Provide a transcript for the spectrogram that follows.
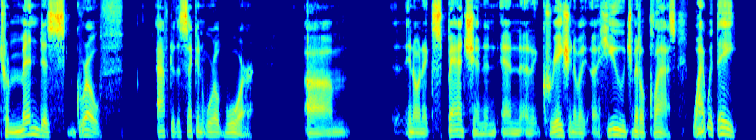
tremendous growth after the Second World War. Um, you know, an expansion and, and, and a creation of a, a, huge middle class. Why would they,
